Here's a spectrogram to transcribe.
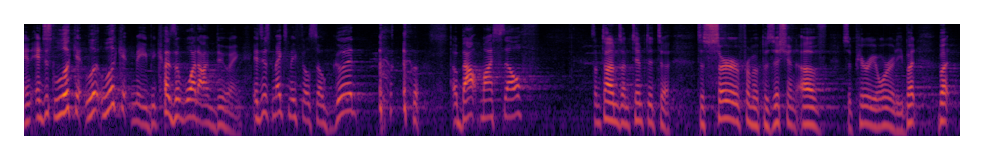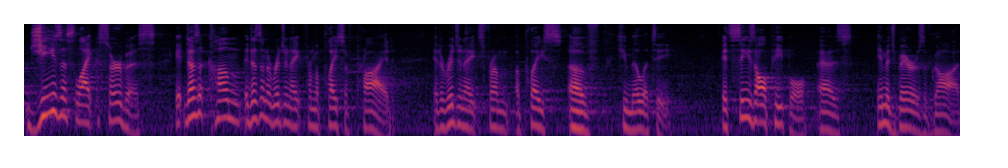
And, and just look at, look, look at me because of what I'm doing. It just makes me feel so good about myself. Sometimes I'm tempted to, to serve from a position of superiority. But, but Jesus like service, it doesn't come, it doesn't originate from a place of pride, it originates from a place of humility. It sees all people as image bearers of God,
